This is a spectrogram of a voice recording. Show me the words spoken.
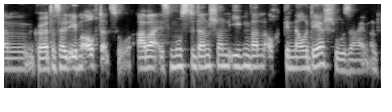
dann gehört das halt eben auch dazu. Aber es musste dann schon irgendwann auch genau der Schuh sein. Und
